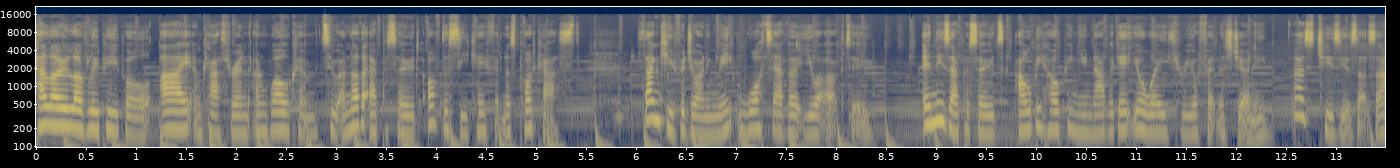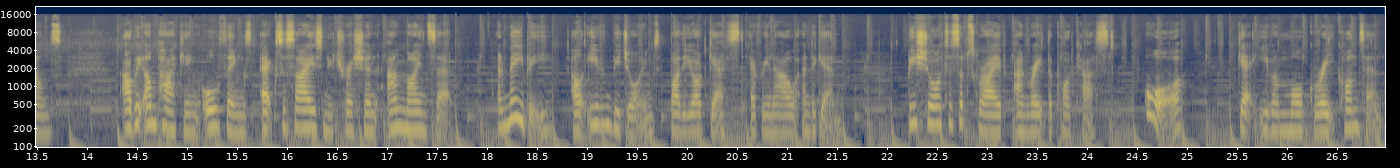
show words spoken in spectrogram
Hello, lovely people. I am Catherine, and welcome to another episode of the CK Fitness Podcast. Thank you for joining me, whatever you are up to. In these episodes, I'll be helping you navigate your way through your fitness journey, as cheesy as that sounds. I'll be unpacking all things exercise, nutrition, and mindset, and maybe I'll even be joined by the odd guest every now and again. Be sure to subscribe and rate the podcast, or get even more great content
